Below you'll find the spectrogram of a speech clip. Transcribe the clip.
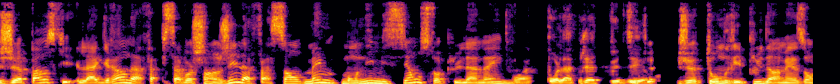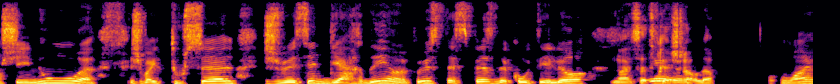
je pense que la grande affaire, ça va changer la façon, même mon émission sera plus la même. Pour l'après, tu veux dire. Je, tournerai plus dans la maison chez nous, euh, je vais être tout seul. Je vais essayer de garder un peu cette espèce de côté-là. Ouais, cette fraîcheur-là. ouais,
